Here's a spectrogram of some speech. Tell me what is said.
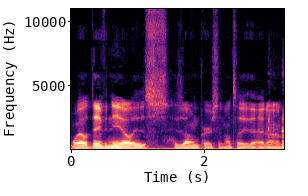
Well, David Neal is his own person. I'll tell you that. Um,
